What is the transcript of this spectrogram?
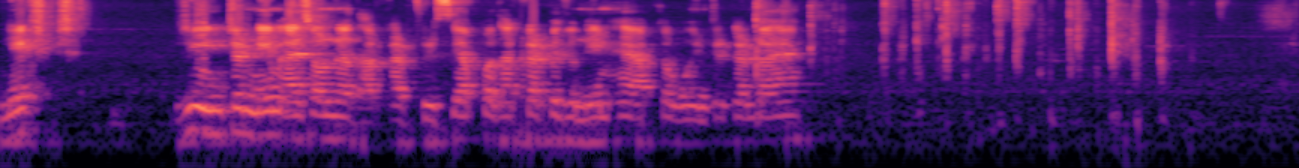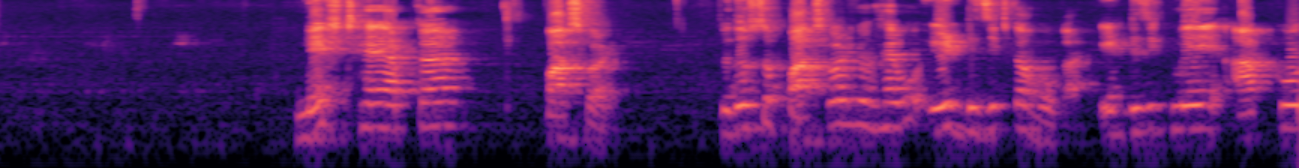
Next re enter name as on Aadhaar card फिर से आपको आधार कार्ड पे जो नेम है, आपका वो इंटर करना है। नेक्स्ट है आपका पासवर्ड तो दोस्तों पासवर्ड जो है वो एट डिजिट का होगा। एट डिजिट में आपको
